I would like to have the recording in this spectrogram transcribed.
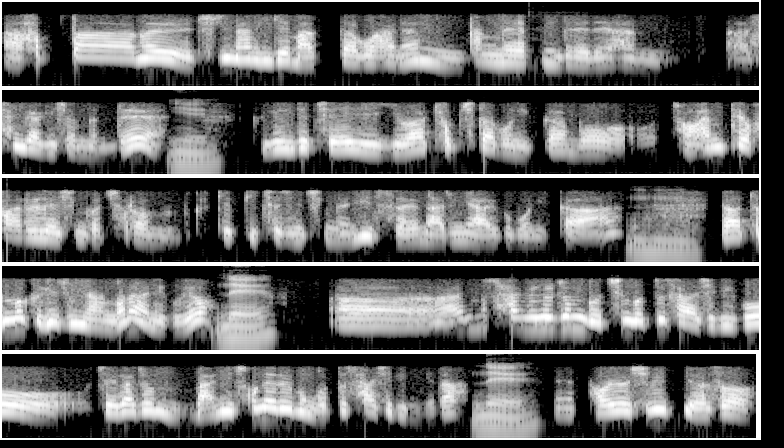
아, 합당을 추진하는 게 맞다고 하는 당내 분들에 대한 아, 생각이셨는데 예. 그게 이제 제 얘기와 겹치다 보니까 뭐 저한테 화를 내신 것처럼 그렇게 비춰진 측면이 있어요. 나중에 알고 보니까. 음, 여하튼 뭐 그게 중요한 건 아니고요. 네. 아, 뭐 타이밍을 좀 놓친 것도 사실이고 제가 좀 많이 손해를 본 것도 사실입니다. 네. 네, 더 열심히 뛰어서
